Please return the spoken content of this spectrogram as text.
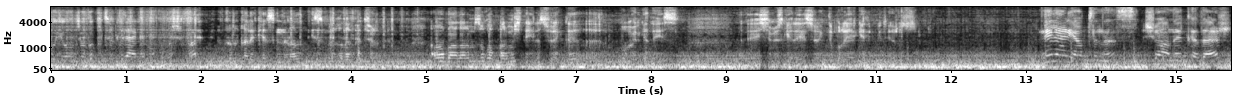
bu yolculuk, türkülerle bu buluşma? Kırıkkale keskinden alıp İzmir'e kadar götürdü. Ama bağlarımızı koparmış değiliz. Sürekli e, bu bölgedeyiz. E, işimiz gereği sürekli buraya gelip gidiyoruz. Yaptınız şu ana kadar?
